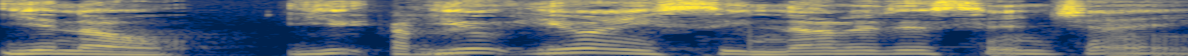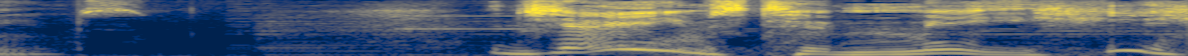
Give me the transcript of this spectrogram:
You know, you, you, you ain't see none of this in James. James, to me, he,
